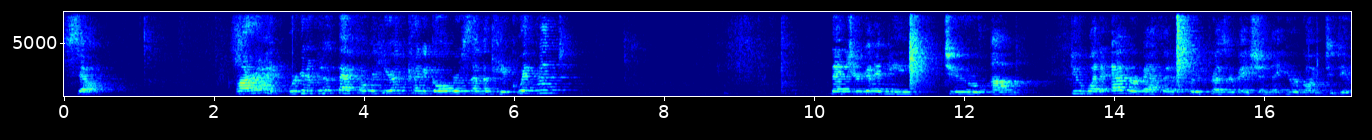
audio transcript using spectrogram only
So, all right, we're gonna move back over here and kind of go over some of the equipment that you're gonna need to um, do whatever method of food preservation that you're going to do.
